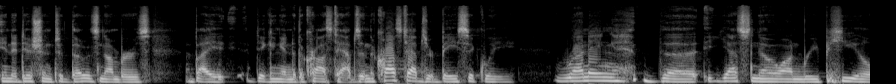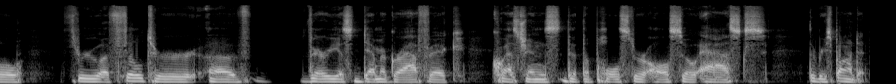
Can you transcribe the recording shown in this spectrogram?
in addition to those numbers by digging into the crosstabs and the crosstabs are basically running the yes no on repeal through a filter of various demographic questions that the pollster also asks the respondent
